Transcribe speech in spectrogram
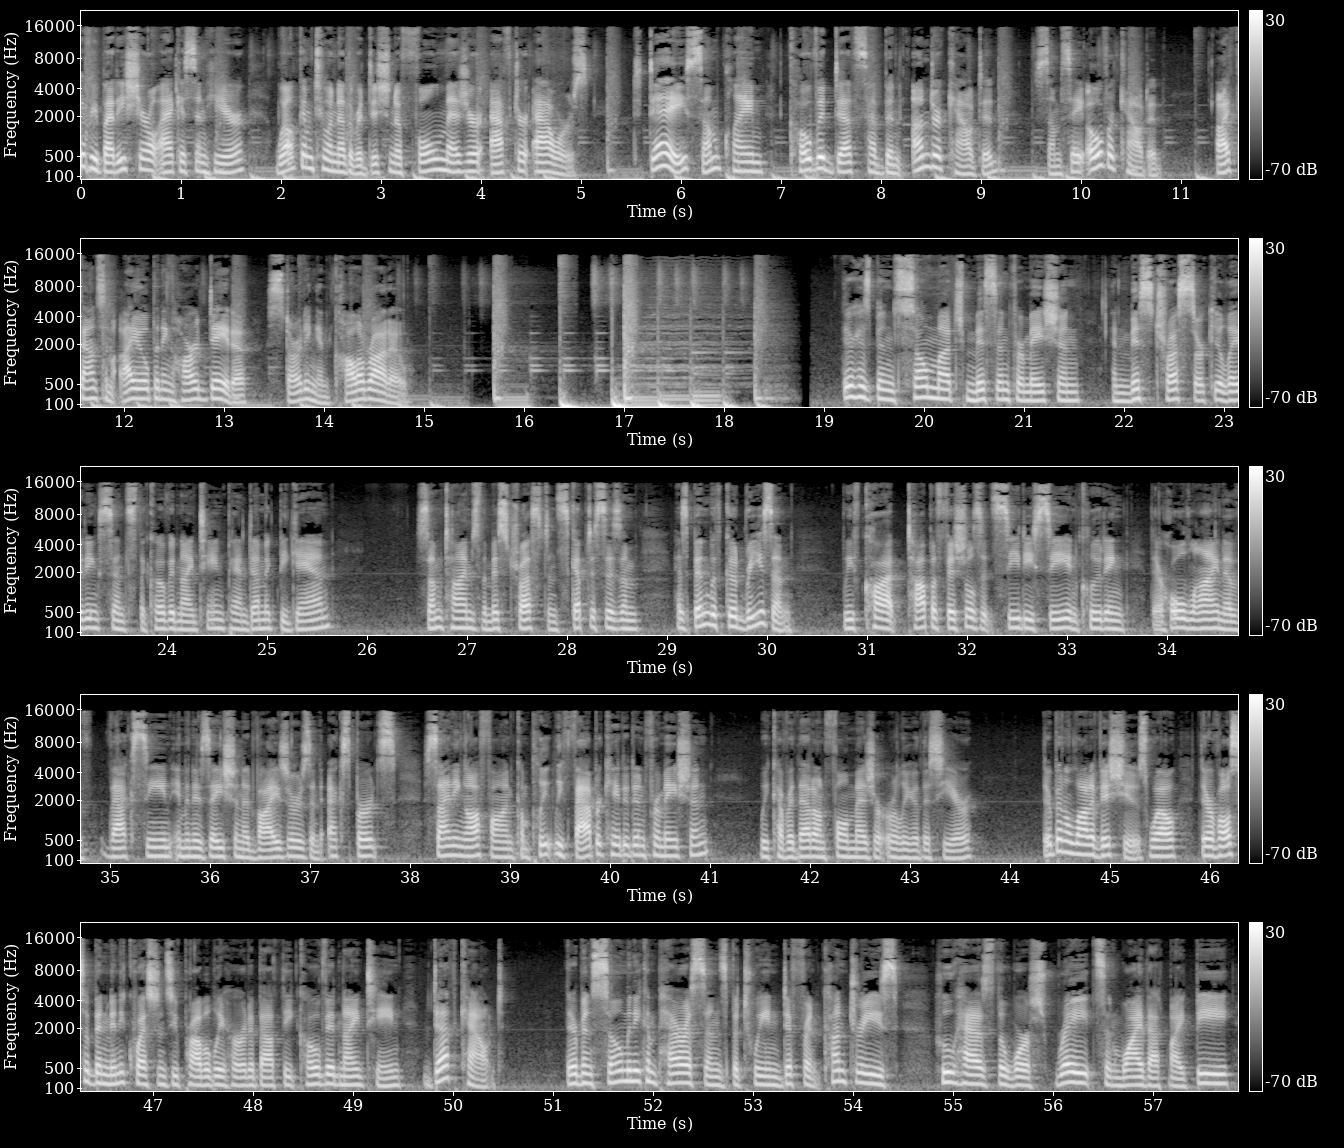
Everybody. Sharyl Attkisson here. Welcome to another edition of Full Measure After Hours. Today, some claim COVID deaths have been undercounted, some say overcounted. I found some eye opening hard data starting in Colorado. There has been so much misinformation and mistrust circulating since the COVID 19 pandemic began. Sometimes the mistrust and skepticism has been with good reason. We've caught top officials at CDC, including their whole line of vaccine immunization advisors and experts, signing off on completely fabricated information. We covered that on Full Measure earlier this year. There have been a lot of issues. Well, there have also been many questions you've probably heard about the COVID 19 death count. There have been so many comparisons between different countries, who has the worst rates and why that might be.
